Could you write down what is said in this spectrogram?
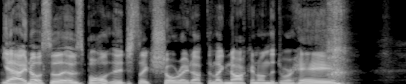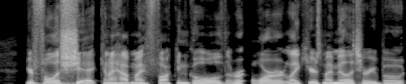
Yeah, I know. So it was bald. They just like show right up. They're like knocking on the door. Hey, you're full of shit. Can I have my fucking gold? Or, or like, here's my military boat.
